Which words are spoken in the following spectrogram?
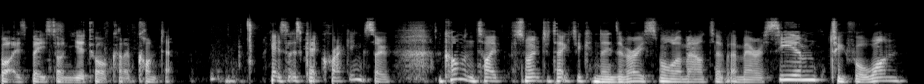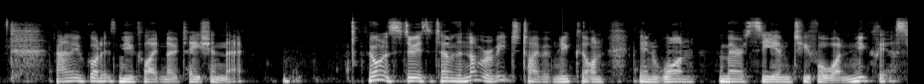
but it's based on year 12 kind of content. Okay, so let's get cracking. So a common type of smoke detector contains a very small amount of americium-241, and we've got its nuclide notation there. What we want us to do is determine the number of each type of nucleon in one americium-241 nucleus.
